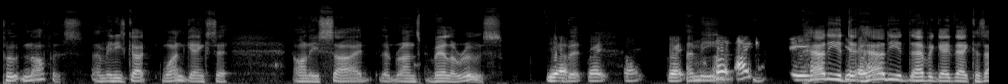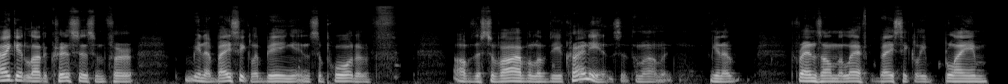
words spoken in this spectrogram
Putin offers. I mean, he's got one gangster on his side that runs Belarus. Yeah, but, right, right, right. I mean, I, how do you, you know, how do you navigate that? Because I get a lot of criticism for, you know, basically being in support of of the survival of the Ukrainians at the moment. You know, friends on the left basically blame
